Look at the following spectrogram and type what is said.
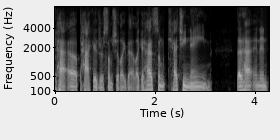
pa- uh, package or some shit like that. Like it has some catchy name that had and then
